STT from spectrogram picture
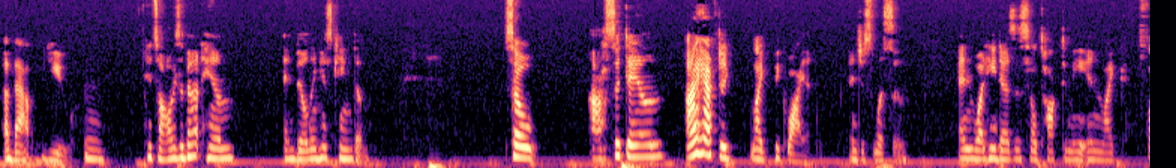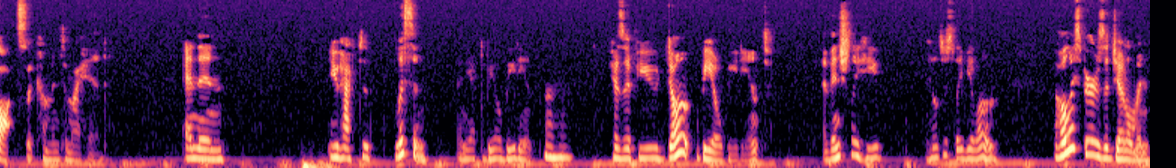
about you. Mm. It's always about him and building his kingdom. So I'll sit down. I have to, like, be quiet and just listen. And what he does is he'll talk to me in, like, thoughts that come into my head. And then you have to listen and you have to be obedient. Mm-hmm. Because if you don't be obedient, eventually he he'll just leave you alone. The Holy Spirit is a gentleman.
